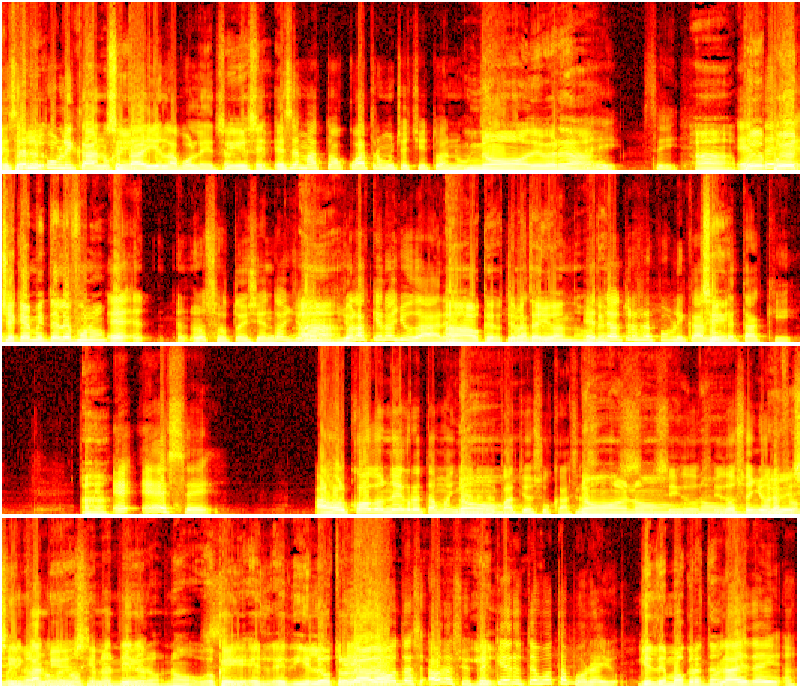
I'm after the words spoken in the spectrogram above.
ese pero- republicano que está ahí en la boleta, Sí, ese. e- ese mató a cuatro muchachitos anoche. No, de verdad. Sí, sí. Ah, ¿puedo, Este- ¿puedo eh, chequear mi teléfono? Eh, no, se lo estoy diciendo yo. Ah. Yo la quiero ayudar. ¿eh? Ah, ok, usted Yo me está quiero- ayudando, Este otro republicano Sí. que está aquí. Ajá. e- ese ajolcodo negro esta mañana No, en el patio de su casa. No, Sí, no. sí, sí, dos, no. dos vecino- mi que no se negro. No, ok. El- el- y el otro Esta lado. otra- ahora, si usted el- quiere, usted vota por ellos. ¿Y el demócrata? La ah,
